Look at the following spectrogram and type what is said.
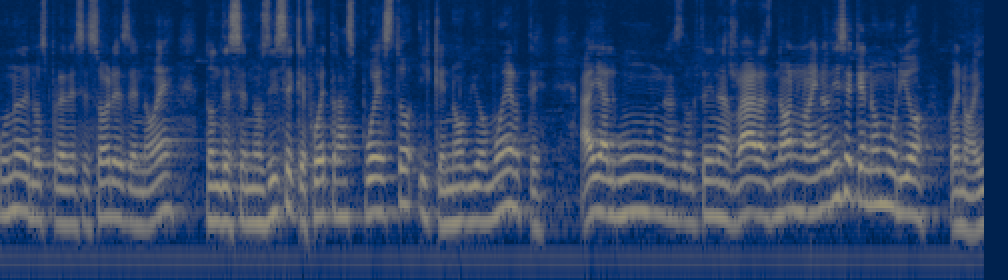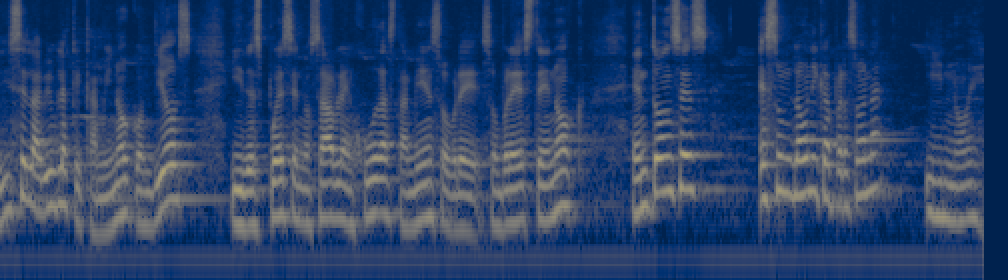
uno de los predecesores de Noé, donde se nos dice que fue traspuesto y que no vio muerte. Hay algunas doctrinas raras, no, no, ahí no dice que no murió. Bueno, ahí dice la Biblia que caminó con Dios y después se nos habla en Judas también sobre, sobre este Enoch. Entonces, es la única persona y Noé.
